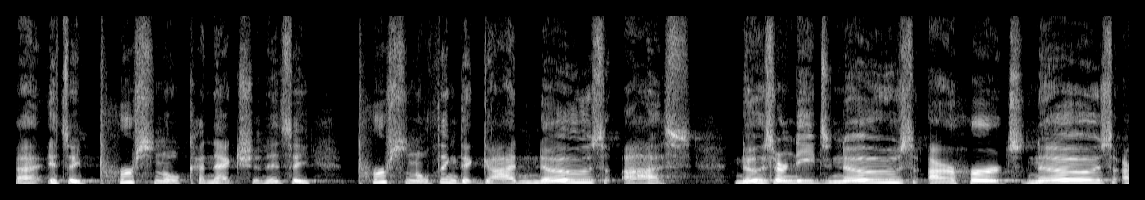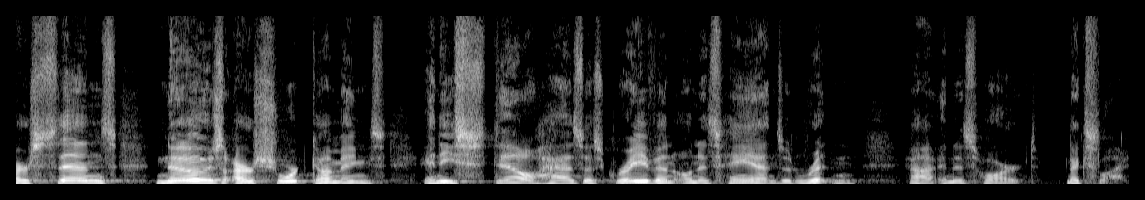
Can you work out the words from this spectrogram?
Uh, it's a personal connection. It's a personal thing that God knows us knows our needs, knows our hurts, knows our sins, knows our shortcomings, and He still has us graven on His hands and written uh, in His heart. Next slide.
